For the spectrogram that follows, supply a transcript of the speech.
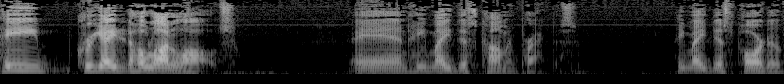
he created a whole lot of laws. And he made this common practice. He made this part of,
